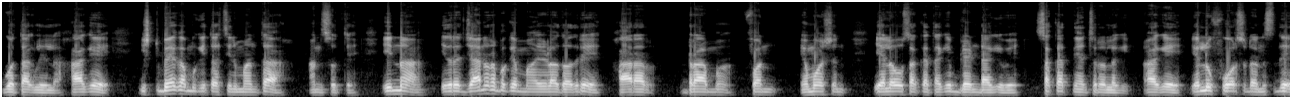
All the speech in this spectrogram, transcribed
ಗೊತ್ತಾಗ್ಲಿಲ್ಲ. ಹಾಗೆ ಇಷ್ಟು ಬೇಗ ಮುಗೀತಾ ಸಿನಿಮಾ ಅಂತ ಅನಿಸುತ್ತೆ. ಇನ್ನು ಇದರ ಜಾನರ ಬಗ್ಗೆ ಹೇಳೋದಾದರೆ ಹಾರರ್, ಡ್ರಾಮಾ, ಫನ್, ಎಮೋಷನ್ ಎಲ್ಲವೂ ಸಖತ್ತಾಗಿ ಬ್ಲೆಂಡ್ ಆಗಿವೆ. ಸಖತ್ ನ್ಯಾಚುರಲ್ ಆಗಿ. ಹಾಗೆ ಎಲ್ಲೂ ಫೋರ್ಸ್ಡ್ ಅನಿಸದೆ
